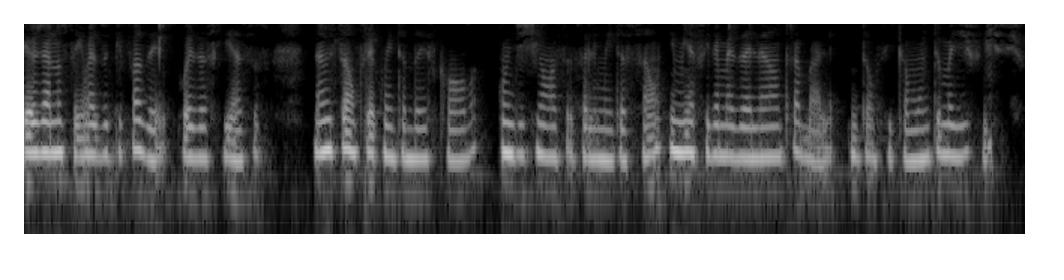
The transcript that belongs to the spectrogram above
Eu já não sei mais o que fazer, pois as crianças não estão frequentando a escola, onde tinham acesso à alimentação, e minha filha mais velha não trabalha, então fica muito mais difícil.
